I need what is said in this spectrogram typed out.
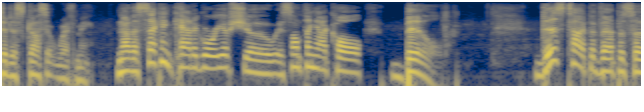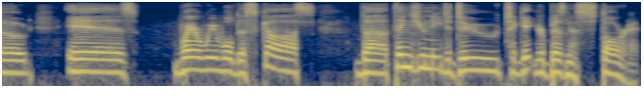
to discuss it with me. Now the second category of show is something I call build. This type of episode is where we will discuss the things you need to do to get your business started.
